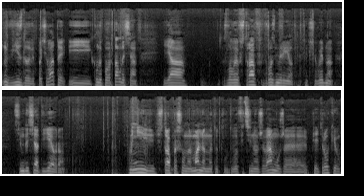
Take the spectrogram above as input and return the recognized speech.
ну, їздили відпочивати, і коли поверталися, я зловив штраф в розмірі, якщо видно, 70 євро. Мені штраф прийшов нормально, ми тут офіційно живемо вже 5 років.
